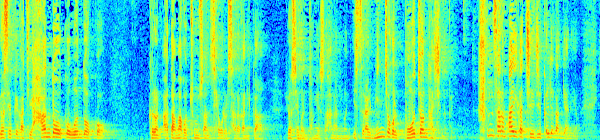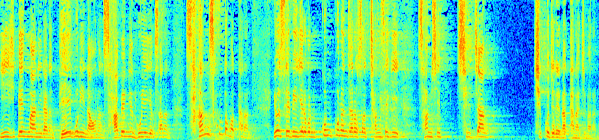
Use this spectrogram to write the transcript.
요셉과 같이 한도 없고 원도 없고 그런 아담하고 준수한 세월을 살아가니까 요셉을 통해서 하나님은 이스라엘 민족을 보존하시는 거예요. 한 사람 아이가 질질 끌려간 게 아니에요. 200만이라는 대군이 나오는 400년 후의 역사는 상상도 못하는 요셉이 여러분 꿈꾸는 자로서 창세기 37장 19절에 나타나지만은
